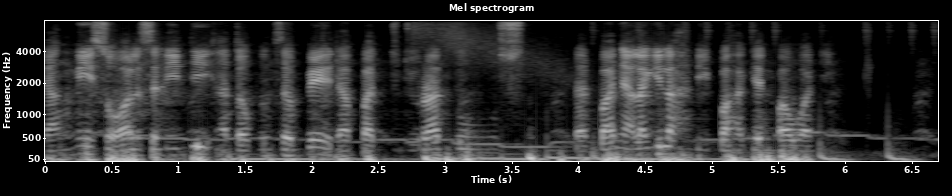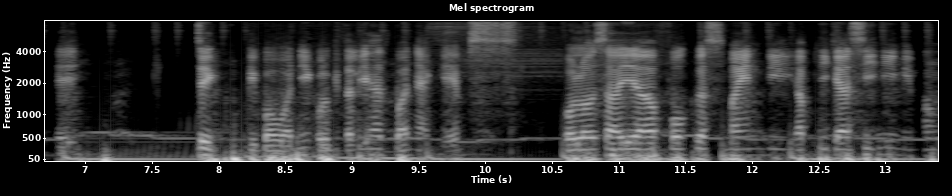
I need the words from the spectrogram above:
yang ni soal selidik ataupun survey dapat 700 dan banyak lagi lah di bahagian bawah ni. Okay. cek di bawah ni kalau kita lihat banyak games. Kalau saya fokus main di aplikasi ini memang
